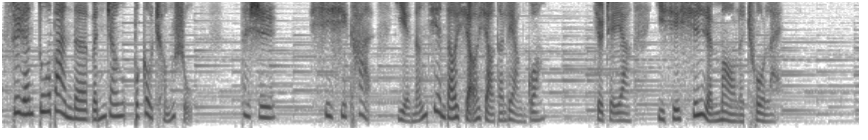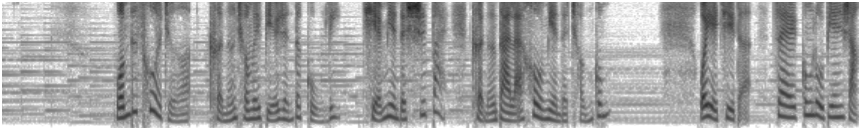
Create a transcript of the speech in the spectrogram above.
虽然多半的文章不够成熟，但是细细看也能见到小小的亮光。”就这样，一些新人冒了出来。我们的挫折可能成为别人的鼓励，前面的失败可能带来后面的成功。我也记得在公路边上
